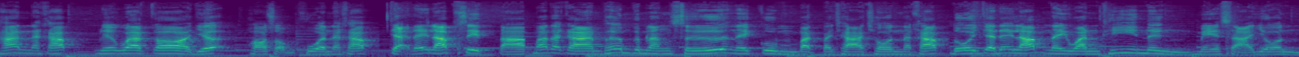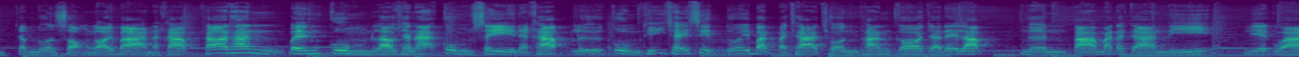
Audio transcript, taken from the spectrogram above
ท่านนะครับ เรียกว่าก็เยอะพอสมควรนะครับ จะได้รับสิทธิ์ตามมาตรการเพิ่มกำลังซื้อในกลุ่มบัตรประชาชนนะครับ โดยจะได้รับในวันที่ 1 เมษายนจำนวน 200 บาทนะครับ ถ้าท่านเป็นกลุ่มเราชนะกลุ่ม 4 นะครับ หรือกลุ่มที่ใช้สิทธิ์ด้วยบัตรประชาชน ท่านก็จะได้รับเงินตามมาตรการนี้เรียกว่า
